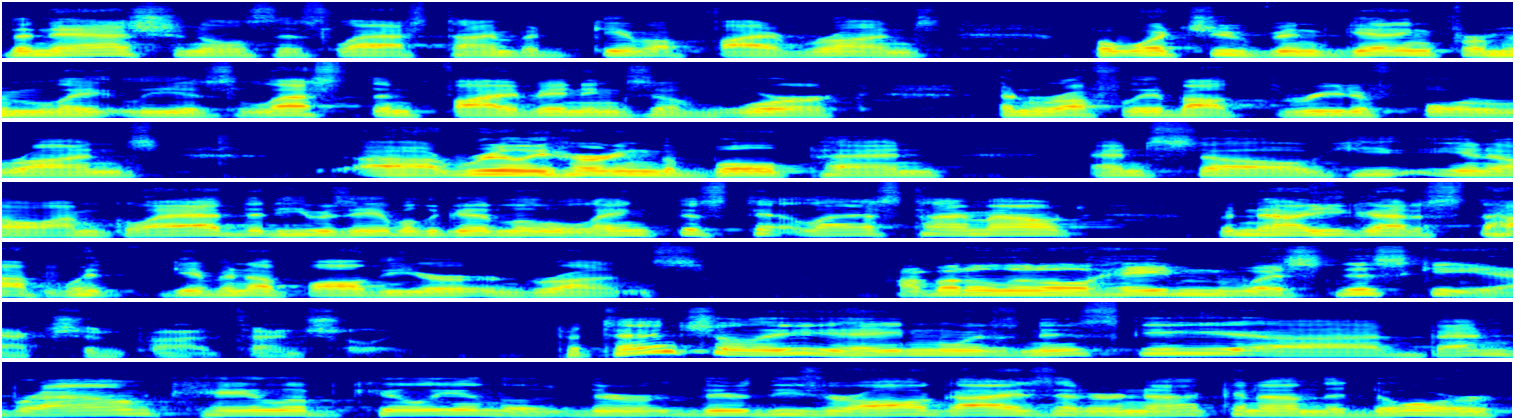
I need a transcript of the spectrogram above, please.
The Nationals this last time, but gave up five runs. But what you've been getting from him lately is less than five innings of work and roughly about three to four runs, uh, really hurting the bullpen. And so he, you know, I'm glad that he was able to get a little length this t- last time out, but now you got to stop with giving up all the earned runs. How about a little Hayden Wesneski action potentially? Potentially, Hayden Wesneski, uh, Ben Brown, Caleb Killian. Those, they're, they're, these are all guys that are knocking on the door.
